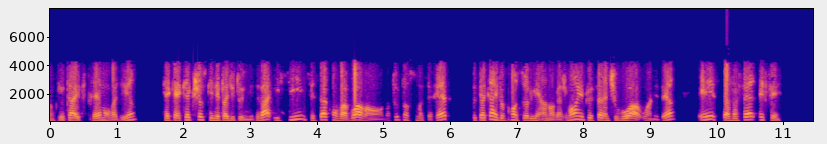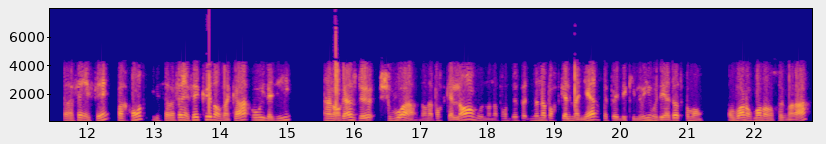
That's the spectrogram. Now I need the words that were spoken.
donc le cas extrême, on va dire, quelque chose qui n'est pas du tout une mitzvah, ici, c'est ça qu'on va voir dans, toute notre macérette, que quelqu'un il peut prendre sur lui un engagement, il peut faire une chevoie ou un éder, et ça va faire effet. Ça va faire effet. Par contre, ça va faire effet que dans un cas où il a dit un langage de chevoie dans n'importe quelle langue ou dans n'importe quelle manière. Ça peut être des kinouïm ou des adot, comme on, on voit longuement dans notre Gemara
